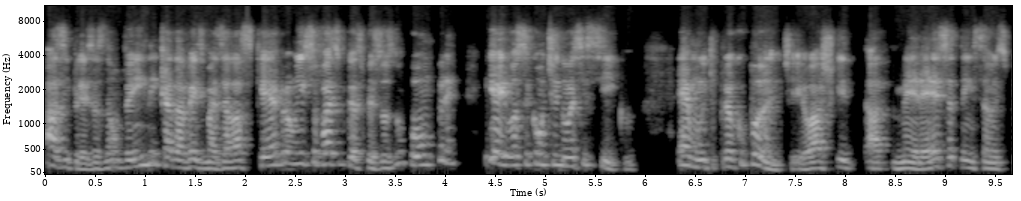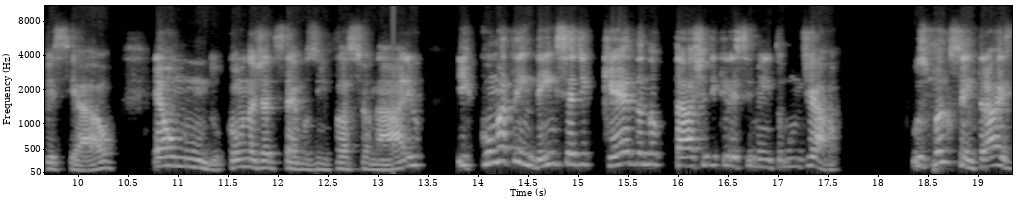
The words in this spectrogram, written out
as empresas não vendem, cada vez mais elas quebram, isso faz com que as pessoas não comprem, e aí você continua esse ciclo. É muito preocupante. Eu acho que a, merece atenção especial. É um mundo, como nós já dissemos, inflacionário e com uma tendência de queda na taxa de crescimento mundial. Os bancos centrais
